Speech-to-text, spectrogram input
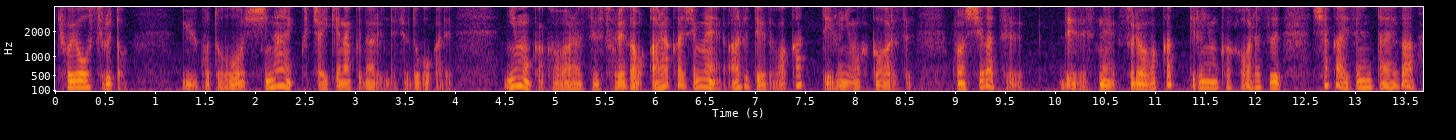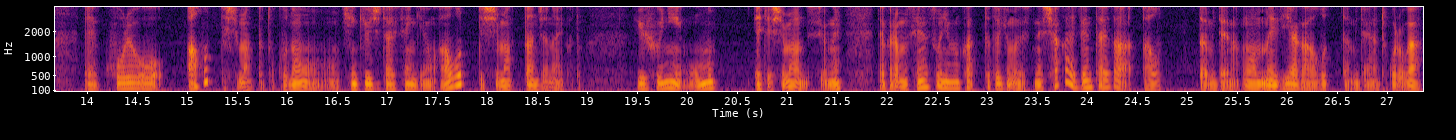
許容するということをしなくちゃいけなくなるんですよどこかで。にもかかわらずそれがあらかじめある程度分かっているにもかかわらずこの4月でですねそれは分かっているにもかかわらず社会全体が、えこれを煽ってしまったとこの緊急事態宣言を煽ってしまったんじゃないかというふうに思えてしまうんですよね。だからもう戦争に向かった時もですね社会全体が煽ったみたいな、まあ、メディアが煽ったみたいなところが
